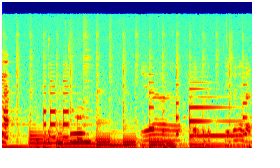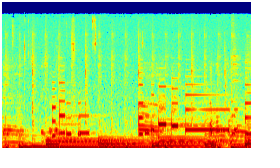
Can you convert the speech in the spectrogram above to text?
kayak gudeg ujung ya kayak biasanya nggak ada yang spesial Eh, teman-teman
